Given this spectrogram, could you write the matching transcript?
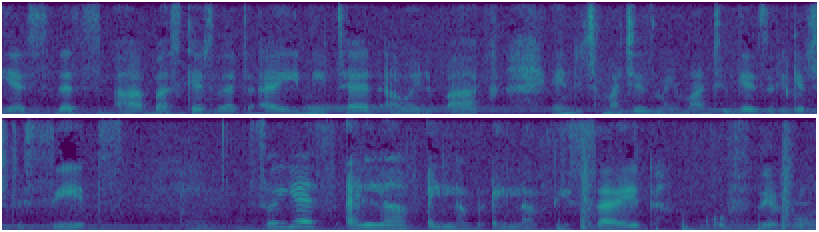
yes, that's a basket that I knitted a while back, and it matches my mat. You guys will get to see it. So yes i love i love i love this side of the room.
